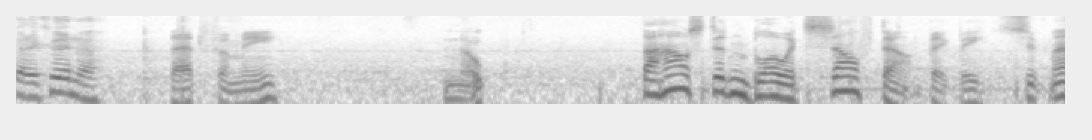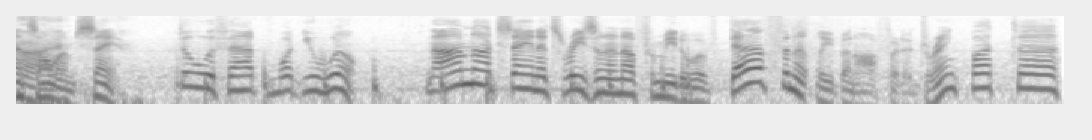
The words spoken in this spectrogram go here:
got a. That for me? Nope. The house didn't blow itself down, Bigby. That's all I'm saying. Do with that what you will. Now, I'm not saying it's reason enough for me to have definitely been offered a drink, but, uh,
